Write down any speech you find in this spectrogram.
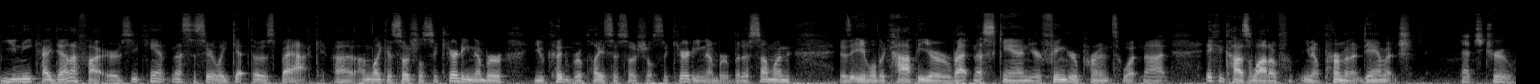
unique identifiers, you can't necessarily get those back. Uh, unlike a social security number, you could replace a social security number, but if someone is able to copy your retina scan, your fingerprints, whatnot, it could cause a lot of you know permanent damage. That's true.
